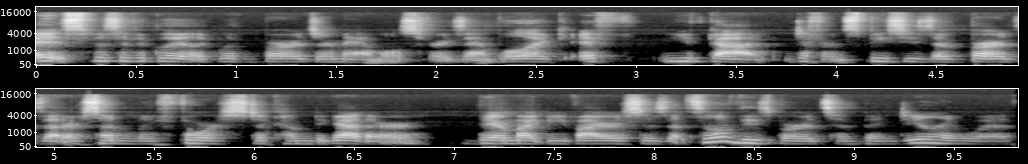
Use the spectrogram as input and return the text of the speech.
it's specifically like with birds or mammals, for example. Like if you've got different species of birds that are suddenly forced to come together, there might be viruses that some of these birds have been dealing with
